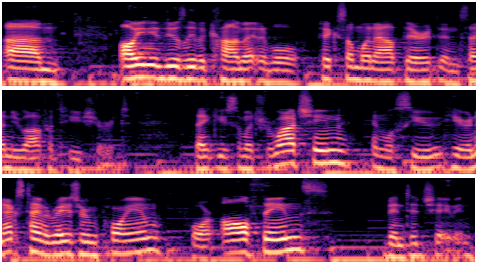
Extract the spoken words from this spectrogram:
Um, all you need to do is leave a comment and we'll pick someone out there and send you off a t-shirt. Thank you so much for watching, and we'll see you here next time at Razor Emporium for all things vintage shaving.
